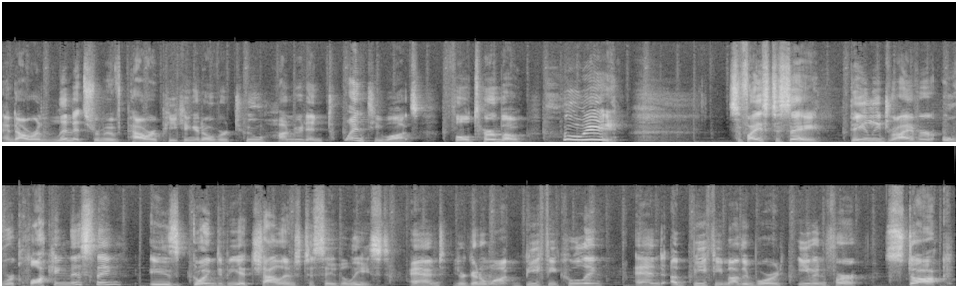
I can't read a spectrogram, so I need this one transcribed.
and our limits removed power peaking at over 220 watts full turbo. Hooey! Suffice to say, daily driver overclocking this thing is going to be a challenge to say the least. And you're gonna want beefy cooling and a beefy motherboard even for stock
